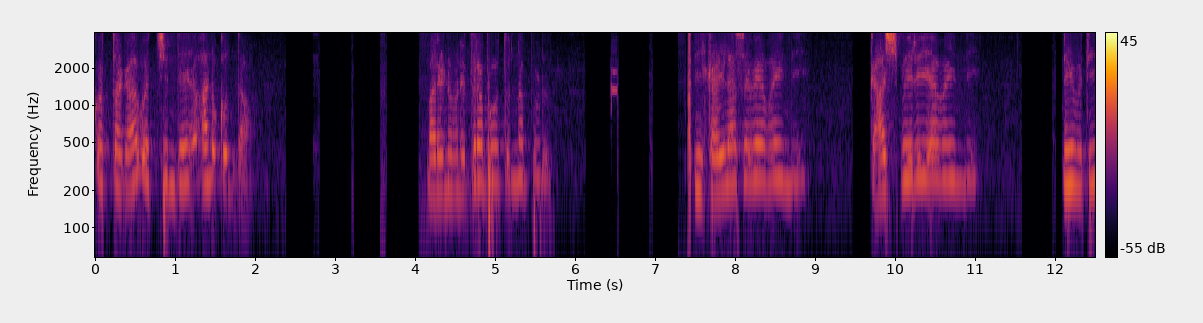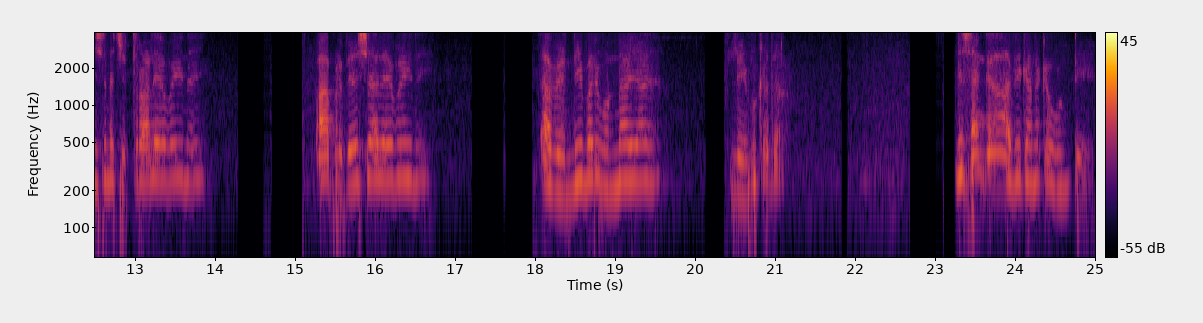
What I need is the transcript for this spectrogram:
కొత్తగా వచ్చిందే అనుకుందాం. మరి నువ్వు నిద్రపోతున్నప్పుడు నీ కైలాసం ఏమైంది? కాశ్మీర్ ఏమైంది? నీవు తీసిన చిత్రాలు ఏమైనాయి? ఆ ప్రదేశాలు ఏమైనాయి? అవన్నీ మరి ఉన్నాయా? లేవు కదా. నిజంగా అవి గనక ఉంటే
